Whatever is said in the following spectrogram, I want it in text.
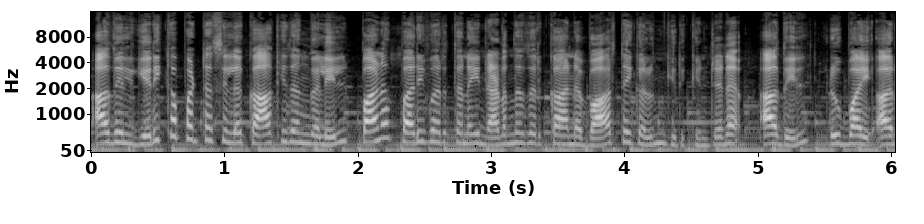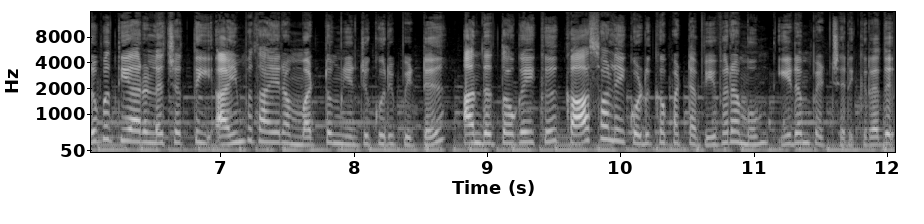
அதில் எரிக்கப்பட்ட சில காகிதங்களில் பண பரிவர்த்தனை நடந்ததற்கான வார்த்தைகளும் இருக்கின்றன. அதில் ரூபாய் அறுபத்தி ஆறு லட்சத்தி ஐம்பதாயிரம் மட்டும் என்று குறிப்பிட்டு அந்த தொகைக்கு காசோலை கொடுக்கப்பட்ட விவரமும் இடம்பெற்றிருக்கிறது.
